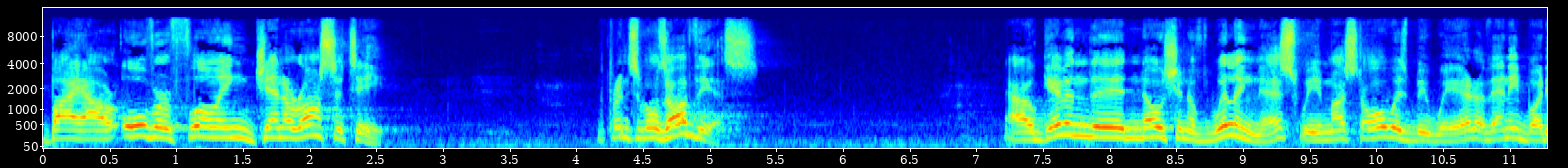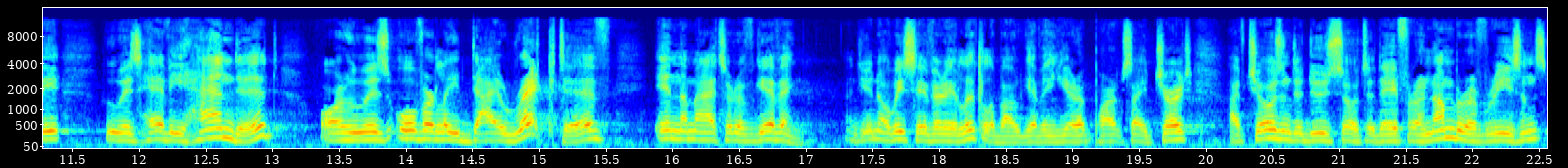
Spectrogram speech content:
by our overflowing generosity? The principle is obvious. Now, given the notion of willingness, we must always beware of anybody who is heavy handed or who is overly directive in the matter of giving. And you know, we say very little about giving here at Parkside Church. I've chosen to do so today for a number of reasons,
